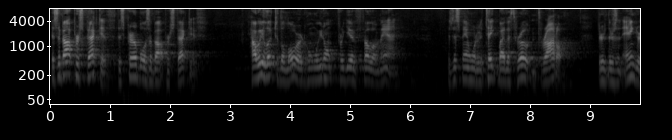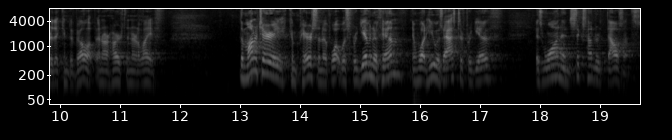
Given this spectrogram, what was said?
It's about perspective. This parable is about perspective. How we look to the Lord when we don't forgive fellow man. As this man wanted to take by the throat and throttle. There, there's an anger that can develop in our hearts and our life. The monetary comparison of what was forgiven of him and what he was asked to forgive is one in 600 thousandths.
